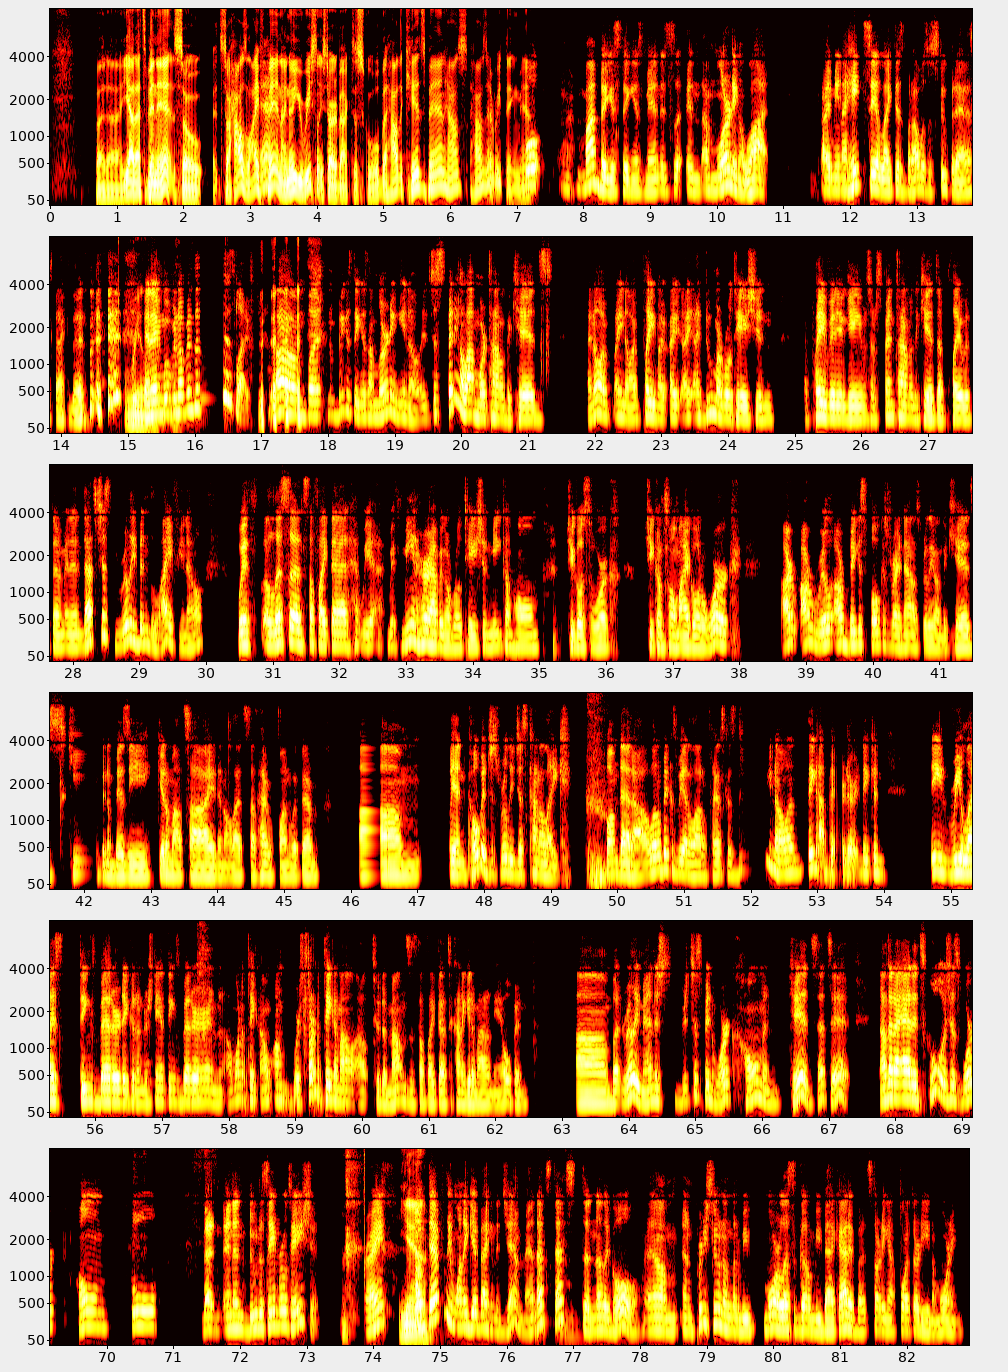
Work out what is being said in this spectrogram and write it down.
But uh, yeah, that's been it. So, so how's life Yeah. been? I know you recently started back to school, but how the kids been? How's how's everything, man? Well, my biggest thing is, man, is and I'm learning a lot. I mean, I hate to say it like this, but I was a stupid ass back then, really? and then moving up into this life. Um, but the biggest thing is I'm learning. You know, it's just spending a lot more time with the kids. I know, I you know, I play my, I, I, I do my rotation. I play video games. I spend time with the kids. I play with them, and then that's just really been the life, you know. With Alyssa and stuff like that, we with me and her having a rotation. Me come home, she goes to work. She comes home, I go to work. Our our real our biggest focus right now is really on the kids, keeping them busy, get them outside and all that stuff, having fun with them. Um, and COVID just really just kind of like bummed that out a little bit because we had a lot of plans because you know they got better. They can they realized things better. They could understand things better. And I want to take. I'm, we're starting to take them out out to the mountains and stuff like that to kind of get them out in the open. Um, but really, man, it's it's just been work, home, and kids. That's it. Now that I added school, it's just work, home, school, that, and then do the same rotation. Right? Yeah. I definitely want to get back in the gym, man. That's that's another goal. Um, and pretty soon I'm gonna be more or less gonna be back at it, but starting at 4:30 in the morning.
